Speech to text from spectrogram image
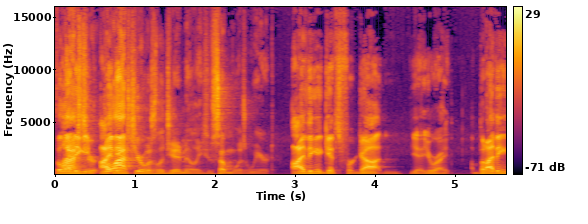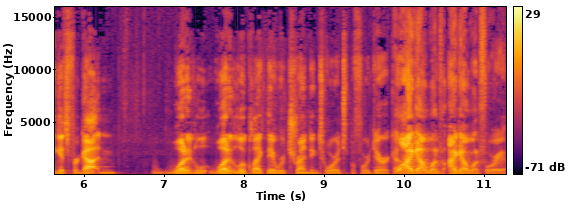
The last year, I the think- last year was legitimately something was weird. I think it gets forgotten. Yeah, you're right. But I think it gets forgotten what it what it looked like they were trending towards before Derek got. Well. I got one. I got one for you.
